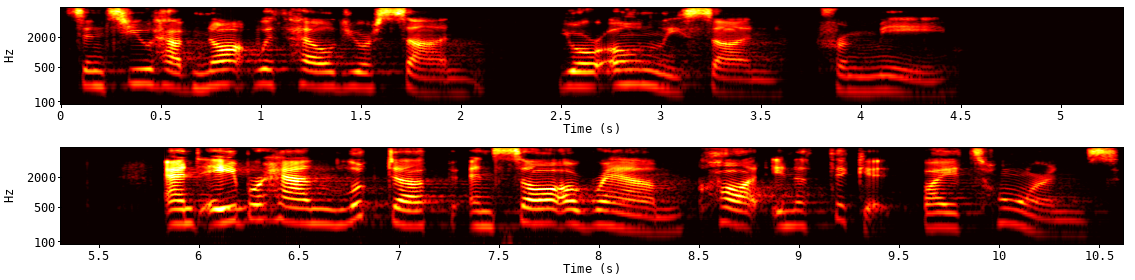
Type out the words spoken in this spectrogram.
since you have not withheld your son, your only son, from me. And Abraham looked up and saw a ram caught in a thicket by its horns.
